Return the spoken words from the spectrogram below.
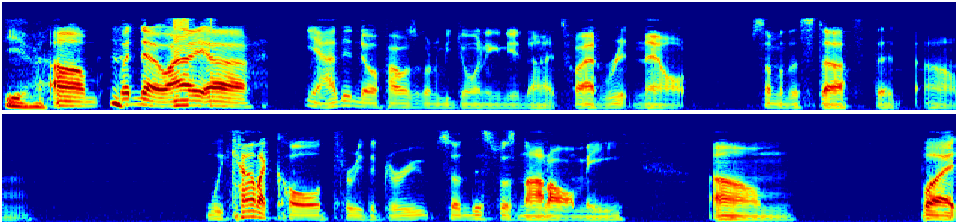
Yeah. um, but no, I, uh, yeah, I didn't know if I was going to be joining you tonight, so I had written out some of the stuff that um, we kind of called through the group. So this was not all me. Um, but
